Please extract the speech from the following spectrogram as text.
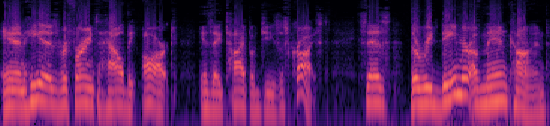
and he is referring to how the ark is a type of Jesus Christ. He says, The Redeemer of mankind,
